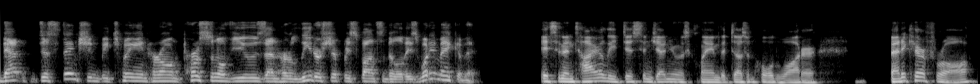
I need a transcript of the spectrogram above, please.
that distinction between her own personal views and her leadership responsibilities. What do you make of it? It's an entirely disingenuous claim that doesn't hold water. Medicare for all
